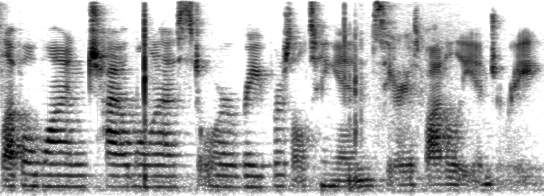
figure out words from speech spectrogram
level one child molest or rape resulting in serious bodily injury.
